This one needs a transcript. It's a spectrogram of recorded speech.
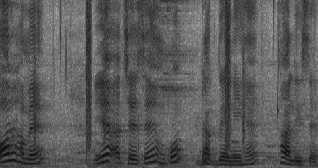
और हमें यह अच्छे से हमको ढक देनी है थाली से।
